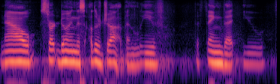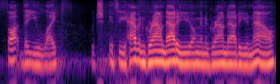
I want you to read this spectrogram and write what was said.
Now start doing this other job and leave the thing that you thought that you liked, which if you haven't ground out of you, I'm going to ground out of you now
